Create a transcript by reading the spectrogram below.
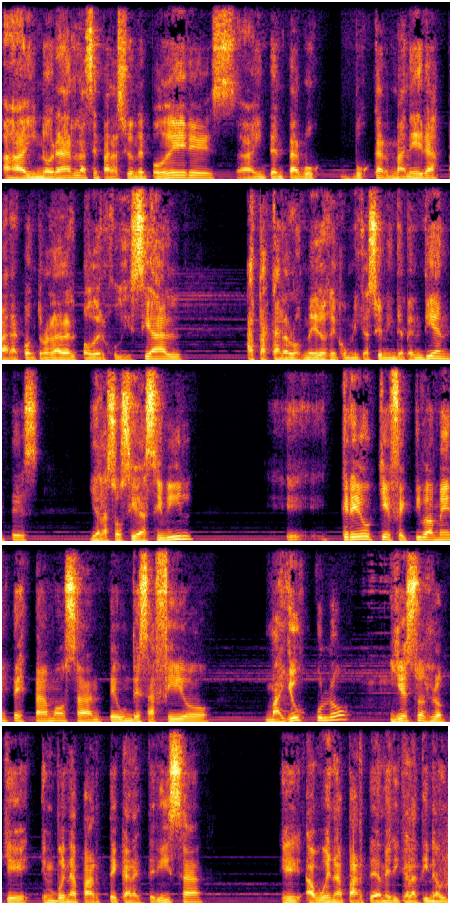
a ignorar la separación de poderes, a intentar buscar maneras para controlar el poder judicial, atacar a los medios de comunicación independientes y a la sociedad civil, eh, creo que efectivamente estamos ante un desafío mayúsculo y eso es lo que en buena parte caracteriza eh, a buena parte de América Latina hoy.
